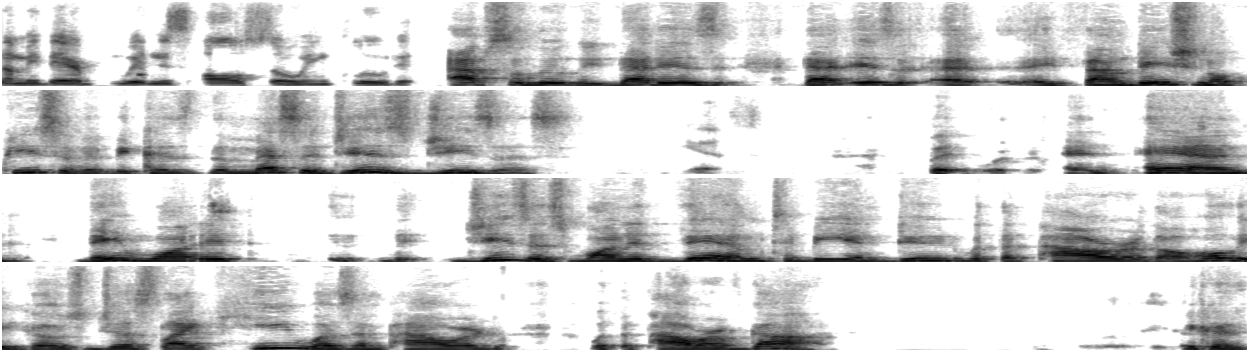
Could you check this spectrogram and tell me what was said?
I mean their witness also included. Absolutely, that is that is a, a foundational piece of it because the message is Jesus. Yes. But and and they wanted Jesus wanted them to be endued with the power of the Holy Ghost, just like he was empowered with the power of God. Because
